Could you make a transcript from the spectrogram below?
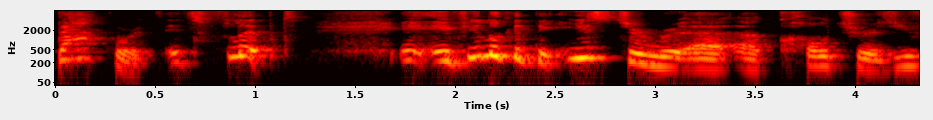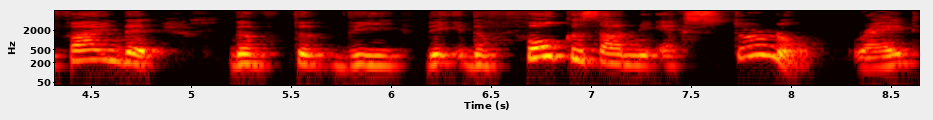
backwards. It's flipped. If you look at the eastern uh, uh, cultures you find that the, the the the the focus on the external right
